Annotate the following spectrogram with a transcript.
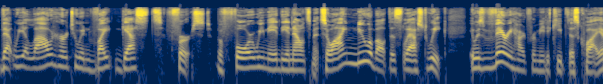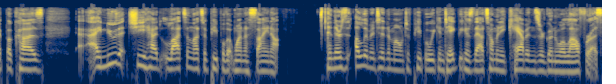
that we allowed her to invite guests first before we made the announcement. So I knew about this last week. It was very hard for me to keep this quiet because I knew that she had lots and lots of people that want to sign up. And there's a limited amount of people we can take because that's how many cabins are going to allow for us.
